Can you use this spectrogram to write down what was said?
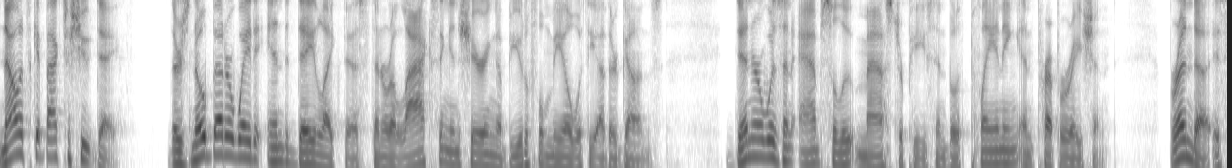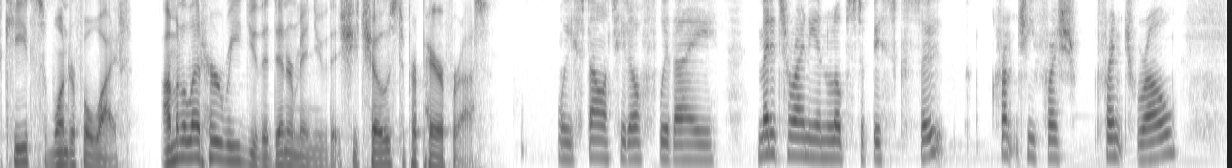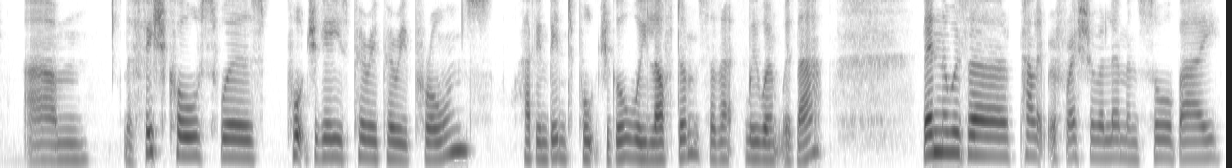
Now let's get back to shoot day. There's no better way to end a day like this than relaxing and sharing a beautiful meal with the other guns. Dinner was an absolute masterpiece in both planning and preparation. Brenda is Keith's wonderful wife. I'm going to let her read you the dinner menu that she chose to prepare for us. We started off with a Mediterranean lobster bisque soup, crunchy fresh French roll. Um, the fish course was Portuguese piri piri prawns. Having been to Portugal, we loved them, so that we went with that. Then there was a palate refresher, a lemon sorbet,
